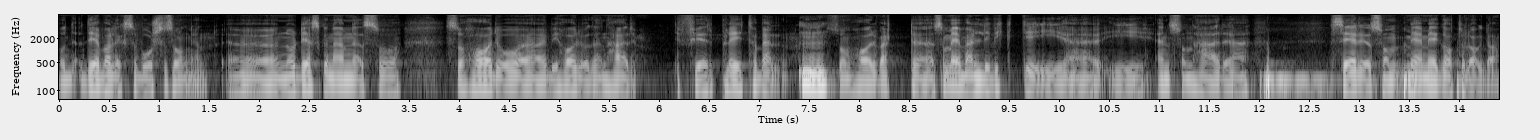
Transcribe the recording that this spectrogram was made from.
Og det- det var liksom vårsesongen. Uh, når det skal nevnes, så, så har jo uh, vi har jo den her Fair Play-tabellen, som, har vært, eh, som er veldig viktig i, eh, i en sånn her eh, serie som, med, med gatelag. da.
